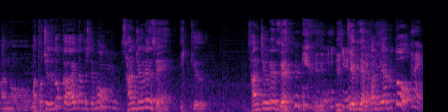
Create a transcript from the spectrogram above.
あの、まあ、途中でどっか空いたとしても、うん。30連戦1球30連戦 1球みたいな感じでやると、はい。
